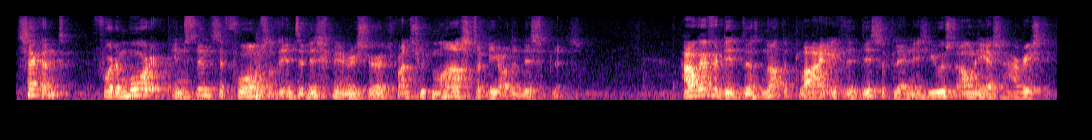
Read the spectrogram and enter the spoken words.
Second, for the more intensive forms of interdisciplinary research, one should master the other disciplines. However, this does not apply if the discipline is used only as a heuristic.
